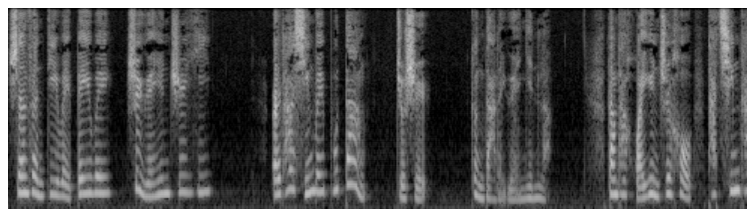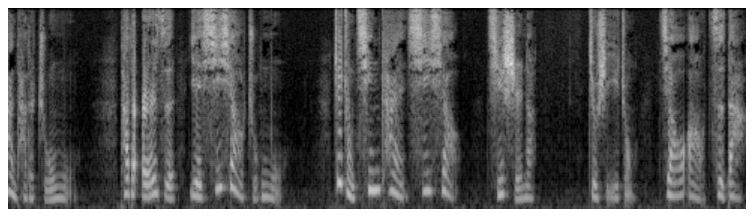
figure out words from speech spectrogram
身份地位卑微是原因之一，而她行为不当就是更大的原因了。当她怀孕之后，她轻看她的主母，她的儿子也嬉笑主母，这种轻看嬉笑。其实呢，就是一种骄傲自大，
